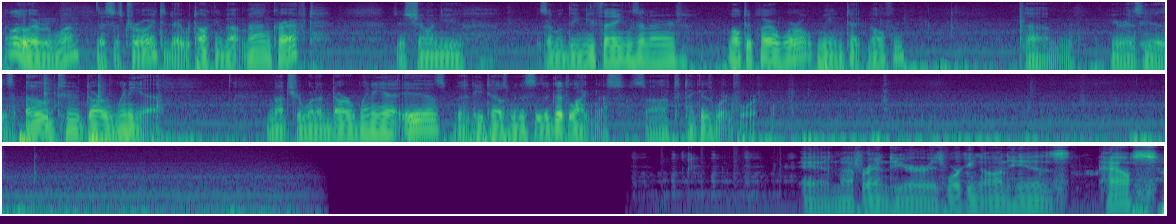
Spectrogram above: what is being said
Hello everyone, this is Troy. Today we're talking about Minecraft. Just showing you some of the new things in our multiplayer world, me and Tech Dolphin. Um, here is his Ode to Darwinia. I'm not sure what a Darwinia is, but he tells me this is a good likeness, so I'll have to take his word for it. My friend here is working on his house.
